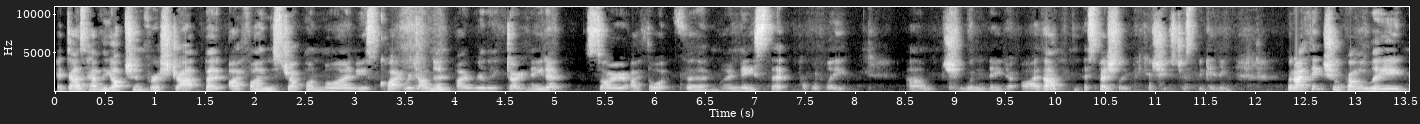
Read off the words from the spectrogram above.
It does have the option for a strap, but I find the strap on mine is quite redundant. I really don't need it. So I thought for my niece that probably um, she wouldn't need it either, especially because she's just beginning. But I think she'll probably,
